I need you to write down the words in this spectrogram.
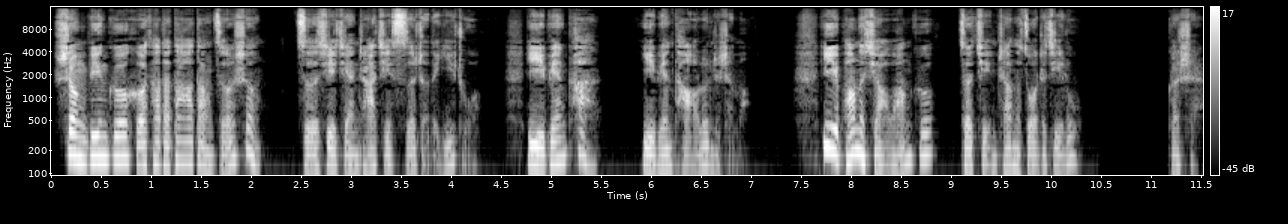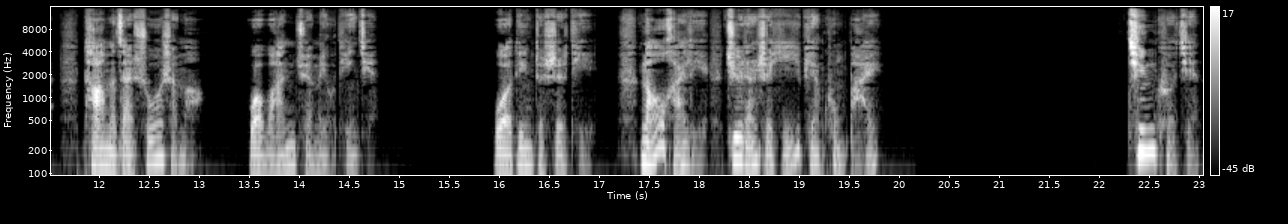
圣兵哥和他的搭档泽胜仔细检查起死者的衣着，一边看一边讨论着什么。一旁的小王哥则紧张的做着记录，可是他们在说什么，我完全没有听见。我盯着尸体，脑海里居然是一片空白。顷刻间，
